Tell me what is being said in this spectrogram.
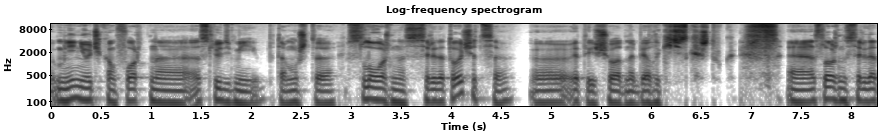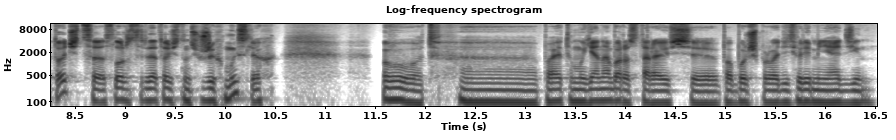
мне не очень комфортно с людьми, потому что сложно сосредоточиться. Э, это еще одна биологическая штука. Э, сложно сосредоточиться, сложно сосредоточиться на чужих мыслях. Вот. Э, поэтому я, наоборот, стараюсь побольше проводить времени один.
